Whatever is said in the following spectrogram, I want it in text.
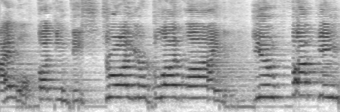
I will fucking destroy your bloodline! You fucking!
